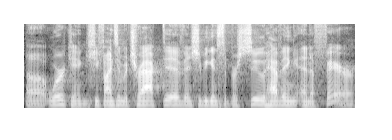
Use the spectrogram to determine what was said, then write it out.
uh, working. She finds him attractive and she begins to pursue having an affair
